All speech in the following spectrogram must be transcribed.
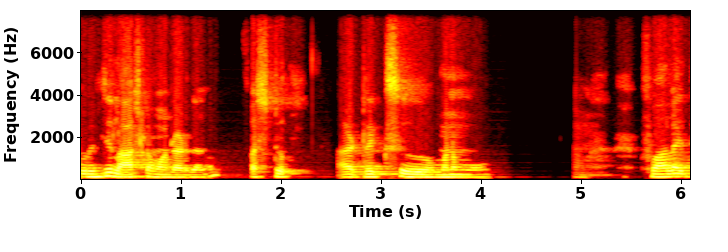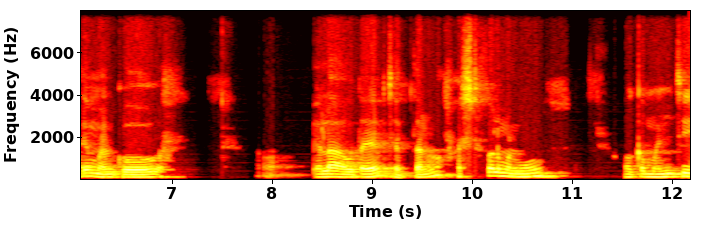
గురించి లాస్ట్లో మాట్లాడతాను. ఫస్ట్ ఆ ట్రిక్స్ మనము ఫాలో అయితే మనకు ఎలా అవుతాయో చెప్తాను. ఫస్ట్ ఆఫ్ ఆల్ మనము ఒక మంచి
